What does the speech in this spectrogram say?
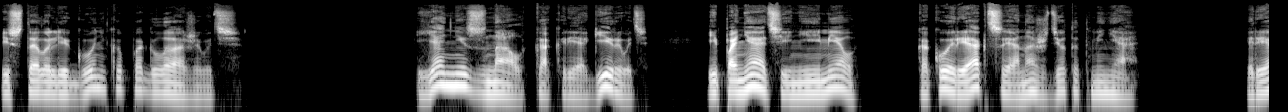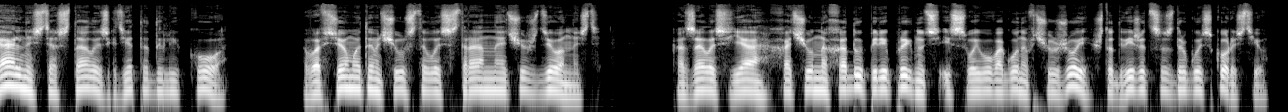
и стала легонько поглаживать. Я не знал, как реагировать, и понятия не имел, какой реакции она ждет от меня. Реальность осталась где-то далеко. Во всем этом чувствовалась странная отчужденность. Казалось, я хочу на ходу перепрыгнуть из своего вагона в чужой, что движется с другой скоростью.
